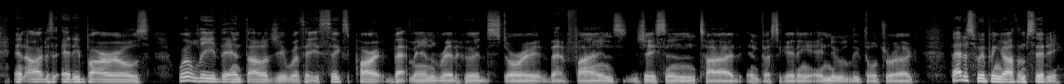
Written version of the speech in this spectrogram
and artist Eddy Barrows will lead the anthology with a six part Batman Red Hood story that finds Jason Todd investigating a new lethal drug that is sweeping Gotham City.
